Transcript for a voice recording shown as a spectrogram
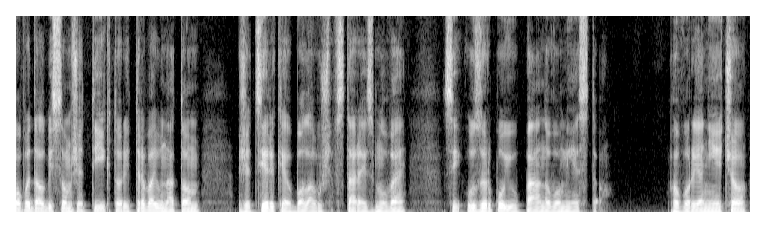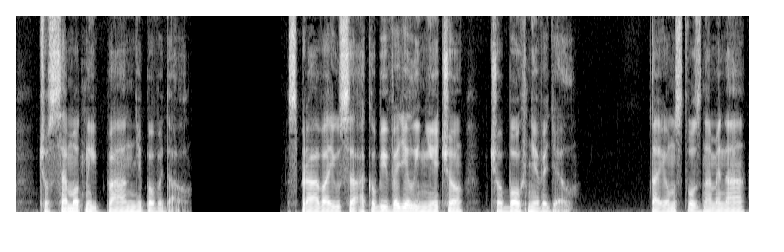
Povedal by som, že tí, ktorí trvajú na tom, že cirkev bola už v starej zmluve, si uzurpujú pánovo miesto. Hovoria niečo, čo samotný pán nepovedal. Správajú sa, ako by vedeli niečo, čo Boh nevedel. Tajomstvo znamená,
